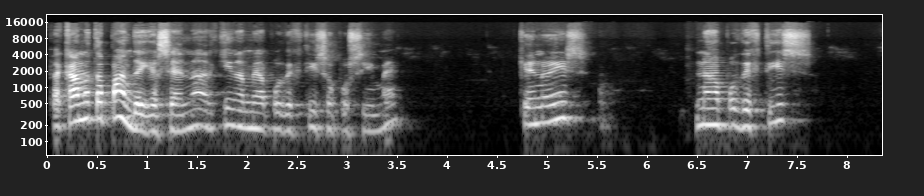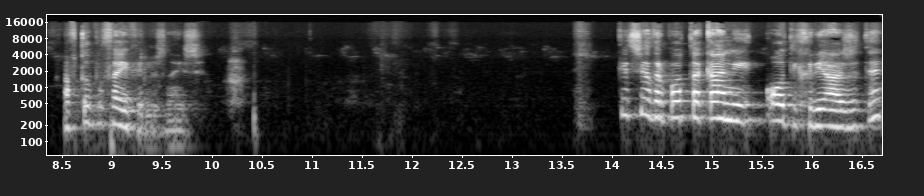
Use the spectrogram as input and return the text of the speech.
Θα κάνω τα πάντα για σένα, αρκεί να με αποδεχτείς όπως είμαι. Και εννοείς να αποδεχτείς αυτό που θα ήθελες να είσαι. Και έτσι η ανθρωπότητα κάνει ό,τι χρειάζεται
